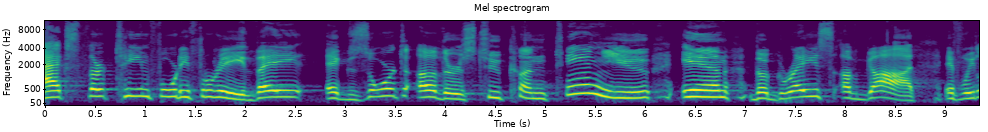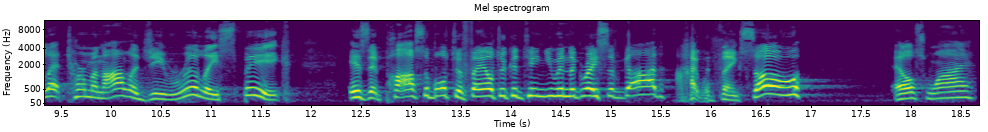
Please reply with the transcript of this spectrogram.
Acts 13 43. They exhort others to continue in the grace of God. If we let terminology really speak, is it possible to fail to continue in the grace of God? I would think so. Else, why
